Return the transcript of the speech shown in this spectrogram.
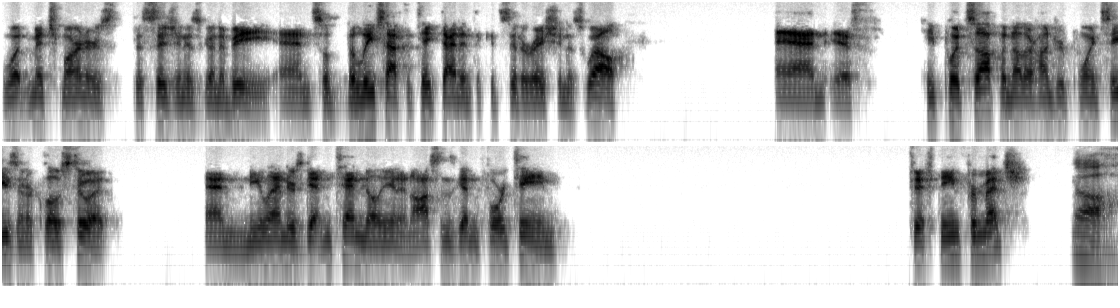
what Mitch Marner's decision is going to be, and so the Leafs have to take that into consideration as well. And if he puts up another hundred point season or close to it, and Nylander's getting ten million and Auston's getting 14, 15 for Mitch. Oh,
